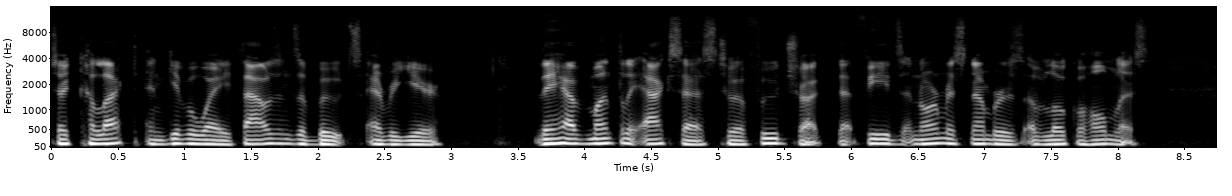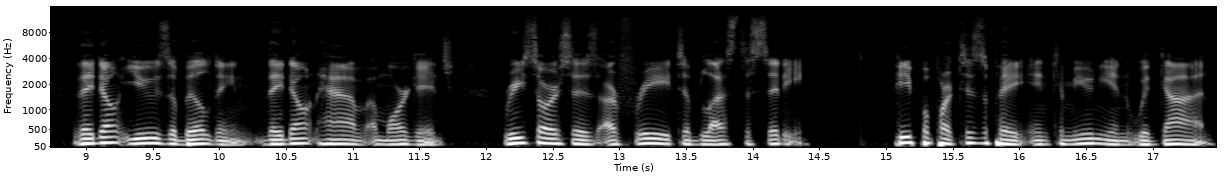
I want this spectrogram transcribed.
to collect and give away thousands of boots every year. They have monthly access to a food truck that feeds enormous numbers of local homeless. They don't use a building, they don't have a mortgage. Resources are free to bless the city. People participate in communion with God,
